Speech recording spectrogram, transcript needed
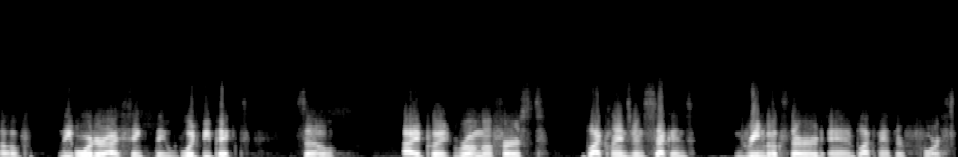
of the order I think they would be picked. So I put Roma first, BlacKkKlansman second, Green Book third, and Black Panther fourth.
